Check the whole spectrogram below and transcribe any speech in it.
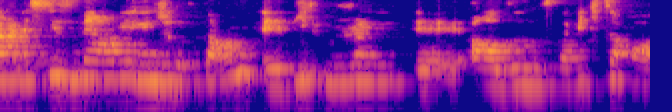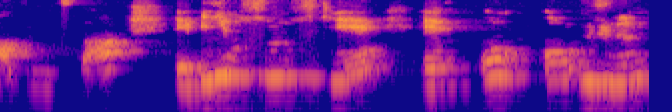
Yani siz MEAV yayıncılıktan bir ürün aldığınızda, bir kitap aldığınızda biliyorsunuz ki o, o ürünün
